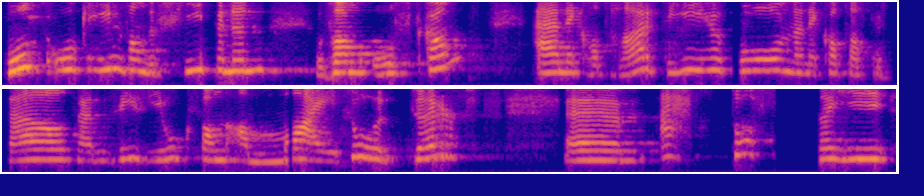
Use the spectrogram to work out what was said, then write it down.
woont ook een van de schepenen van Oostkamp. En ik had haar tegengekomen en ik had dat verteld. En ze zei ook van, amai, zo gedurfd. Ehm, echt tof dat je,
